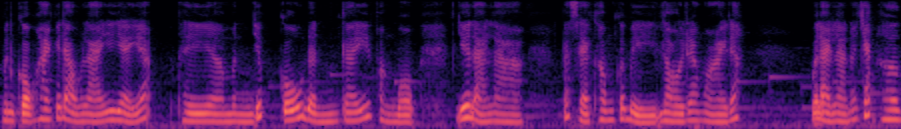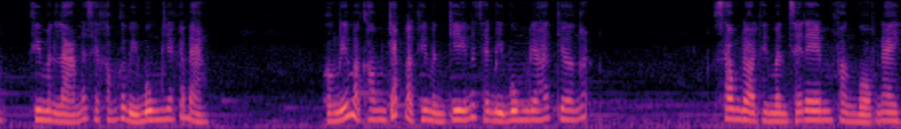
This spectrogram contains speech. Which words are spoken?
Mình cột hai cái đầu lại như vậy á, thì à, mình giúp cố định cái phần bột, với lại là nó sẽ không có bị lòi ra ngoài đó. Với lại là nó chắc hơn, khi mình làm nó sẽ không có bị bung nha các bạn. Còn nếu mà không chắc là khi mình chiên nó sẽ bị bung ra hết trơn á xong rồi thì mình sẽ đem phần bột này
